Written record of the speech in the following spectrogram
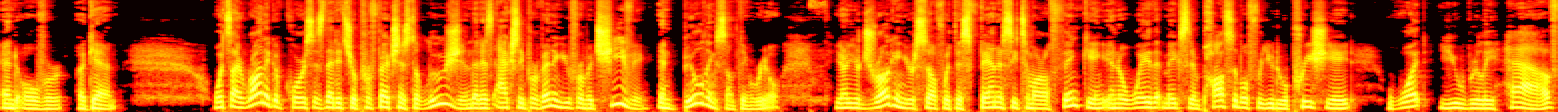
and over again. What's ironic, of course, is that it's your perfectionist illusion that is actually preventing you from achieving and building something real. You know, you're drugging yourself with this fantasy tomorrow thinking in a way that makes it impossible for you to appreciate what you really have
